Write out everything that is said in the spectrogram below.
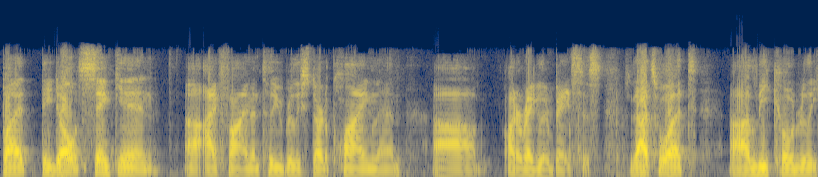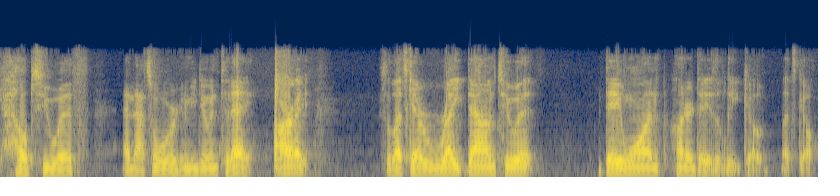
but they don't sink in, uh, I find, until you really start applying them uh, on a regular basis. So that's what uh, LeetCode really helps you with, and that's what we're going to be doing today. All right, so let's get right down to it. Day one, 100 days of LeetCode. Let's go.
